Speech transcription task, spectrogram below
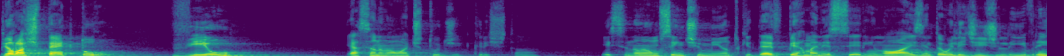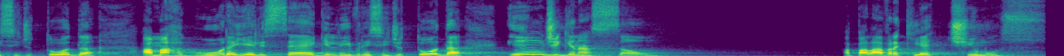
pelo aspecto vil. Essa não é uma atitude cristã. Esse não é um sentimento que deve permanecer em nós. Então ele diz: livrem-se de toda amargura, e ele segue: livrem-se de toda indignação. A palavra aqui é timos.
